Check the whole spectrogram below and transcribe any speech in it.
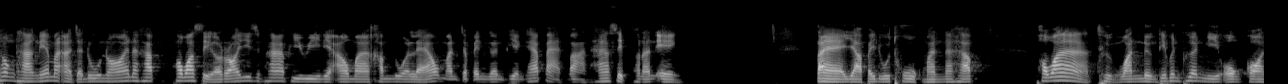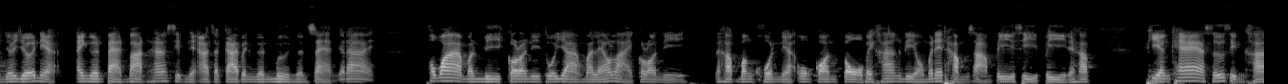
ช่องทางนี้มันอาจจะดูน้อยนะครับ เพราะว่า 425 PV เนี่ยเอามาคำนวณแล้ว มันจะเป็นเงินเพียงแค่ 8 บาท 50 เท่านั้นเอง แต่อย่าไปดูถูกมันนะครับ เพราะว่าถึงวันหนึ่งที่เพื่อนๆมีองค์กรเยอะๆเนี่ยไอเงิน 8 บาท 50 เนี่ยอาจจะกลายเป็นเงินหมื่นเงินแสนก็ได้ เพราะว่ามันมีกรณีตัวอย่างมาแล้วหลายกรณี นะครับ บางคนเนี่ยองค์กรโตไปข้างเดียวไม่ได้ทำ3ปี 4 ปีนะครับ เพียงแค่ซื้อสินค้า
